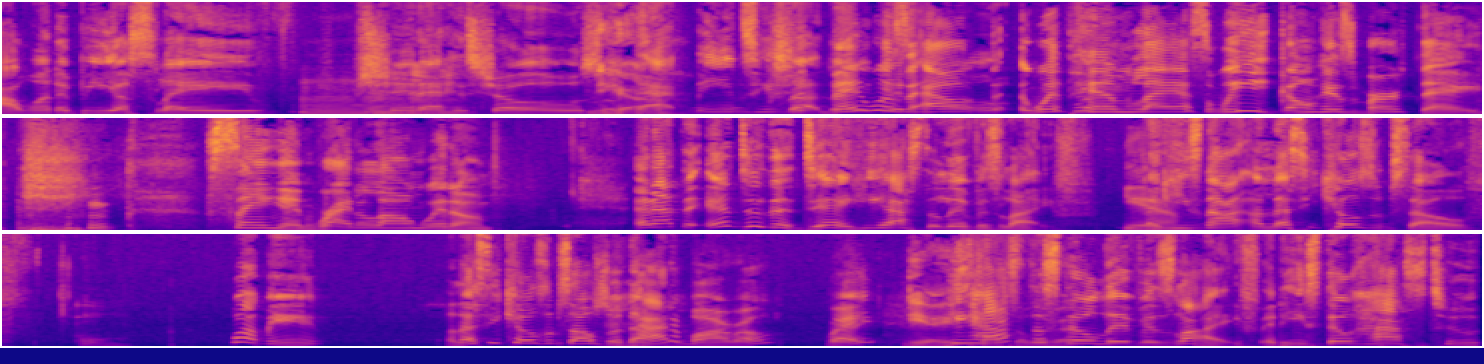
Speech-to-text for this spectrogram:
I want to be a slave. Shit at his shows. So Yeah. that means he's not. They was out help. with him last week on his birthday, singing right along with him. And at the end of the day, he has to live his life. Yeah. Like he's not unless he kills himself. Oh. Well, I mean, unless he kills himself or die tomorrow, right? Mm-hmm. Yeah, he has to to, live it. still live his life, and he still has to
